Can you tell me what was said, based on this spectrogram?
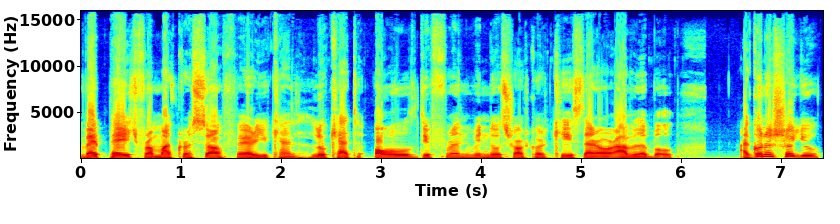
web page from Microsoft where you can look at all different Windows shortcut keys that are available. I'm gonna show you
